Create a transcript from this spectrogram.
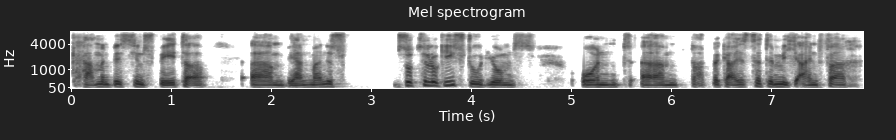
kam ein bisschen später, ähm, während meines Soziologiestudiums. Und ähm, dort begeisterte mich einfach,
